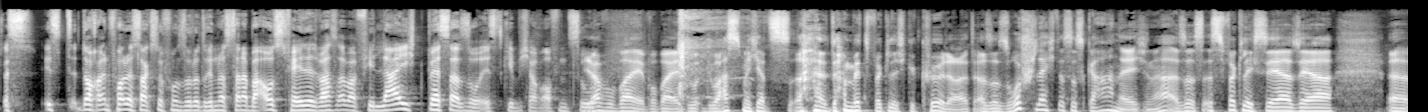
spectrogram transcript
es ist doch ein volles Saxophon-Solo drin, was dann aber ausfällt, was aber vielleicht besser so ist, gebe ich auch offen zu. Ja, wobei, wobei, du, du hast mich jetzt äh, damit wirklich geködert. Also so schlecht ist es gar nicht. Ne? Also es ist wirklich sehr, sehr, äh,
